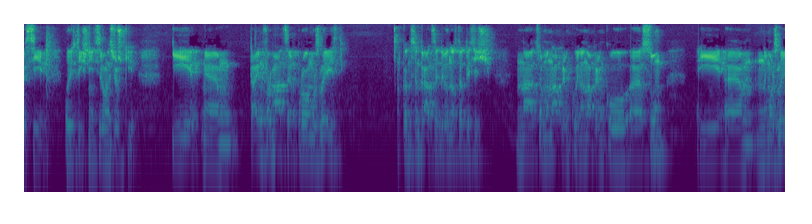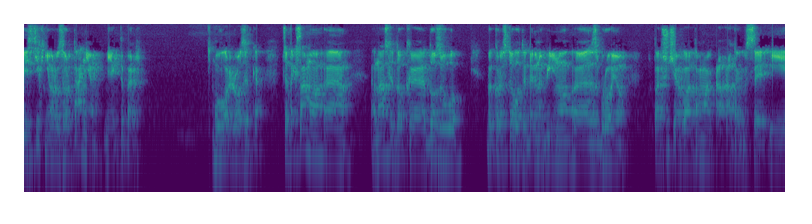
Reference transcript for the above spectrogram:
всі логістичні ці ланцюжки. І ем, та інформація про можливість концентрації 90 тисяч на цьому напрямку і на напрямку е, Сум, і ем, неможливість їхнього розгортання, як тепер говорить розвідка, це так само е, наслідок е, дозволу використовувати дальнобільну е, зброю, в першу чергу атома- а- атакмси і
